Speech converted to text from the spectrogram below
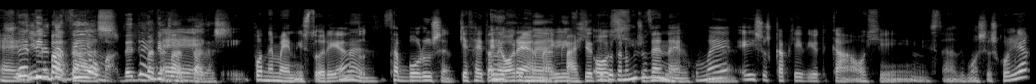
ε, Δεν την Γίνεται πατάς. βίωμα. Δεν την πατάς. Ε, πατάς. πονεμένη ιστορία. Ναι. Το- Θα μπορούσε και θα ήταν Έχουμε ωραία να αλήθεια, υπάρχει. τίποτα όχι, νομίζω δεν δεν έχουμε. έχουμε. Ίσως κάποια ιδιωτικά, όχι στα δημόσια σχολεία.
